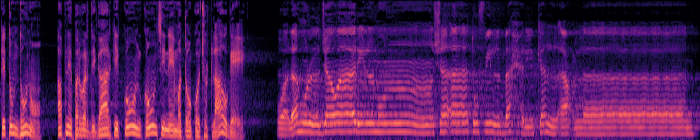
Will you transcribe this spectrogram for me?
کہ تم دونوں اپنے پروردگار کی کون کون سی نعمتوں کو جھٹلاؤ گے؟ وَلَهُ الْجَوَارِ الْمُنشَآتُ فِي الْبَحْرِ كَالْأَعْلَامِ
